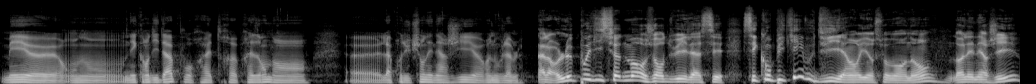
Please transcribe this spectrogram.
Mais on, on, est candidat pour être présent dans la production d'énergie renouvelable. Alors, le positionnement aujourd'hui, là, c'est compliqué votre vie, hein, Henri, en ce moment, non? Dans l'énergie?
